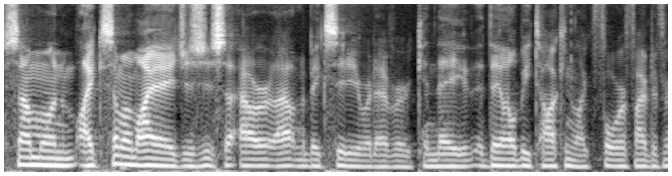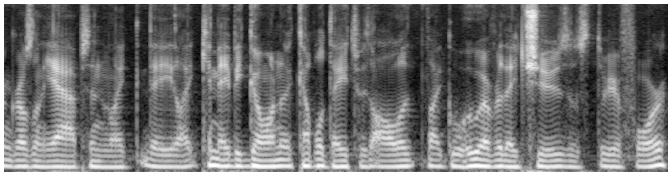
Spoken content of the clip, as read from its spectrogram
someone like someone my age is just out, out in a big city or whatever, can they they'll be talking to like four or five different girls on the apps and like they like can maybe go on a couple dates with all of like whoever they choose, those three or four,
